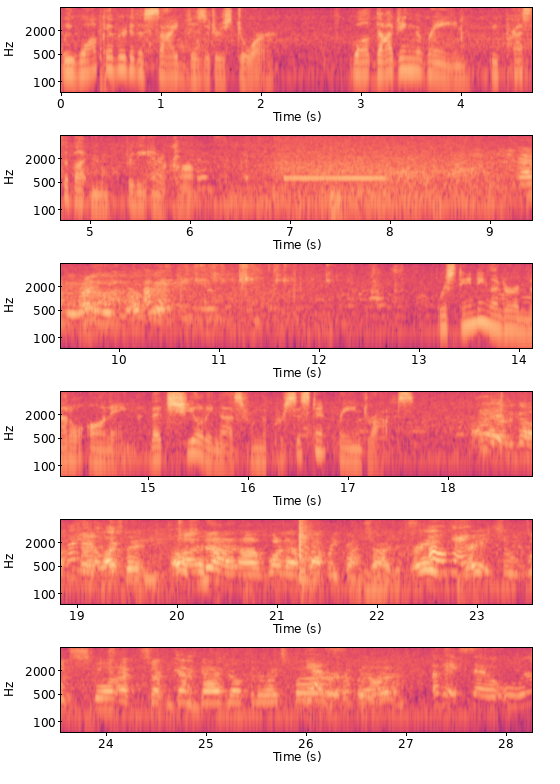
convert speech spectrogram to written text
we walk over to the side visitor's door. While dodging the rain, we press the button for the intercom. We're standing under a metal awning that's shielding us from the persistent raindrops. How's it going? Lester? Uh, no, uh, one of the property crime sergeants. Great, Oh, okay. great. So what's going on? So I can kind of guide y'all to the right spot? Yes. Or help? Okay, so we're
